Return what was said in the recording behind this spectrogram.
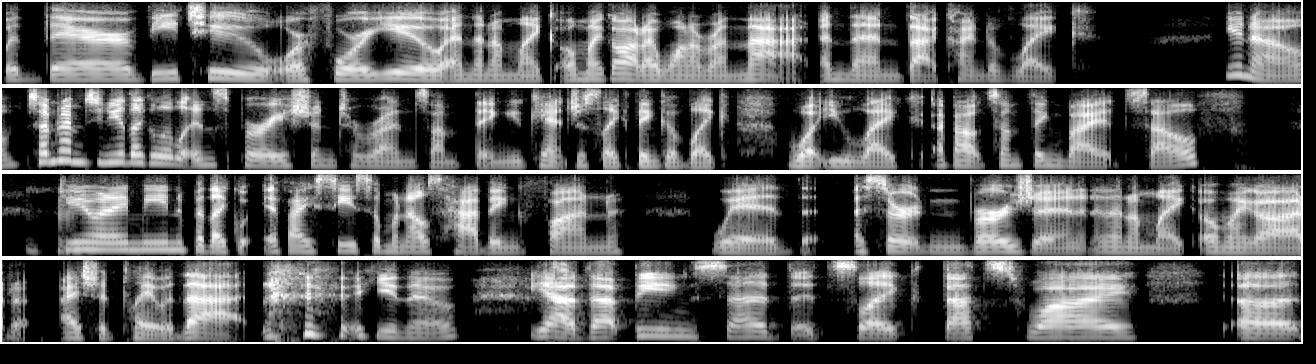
with their V2 or 4U and then I'm like, "Oh my god, I want to run that." And then that kind of like you know, sometimes you need like a little inspiration to run something. You can't just like think of like what you like about something by itself. Mm-hmm. Do you mm-hmm. know what I mean? But like if I see someone else having fun with a certain version and then I'm like, "Oh my god, I should play with that." you know? Yeah, that being said, it's like that's why uh,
